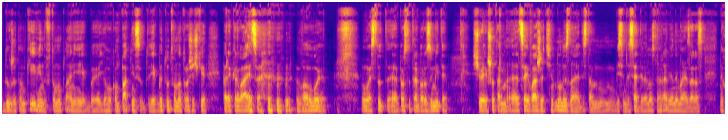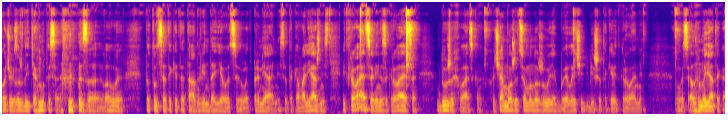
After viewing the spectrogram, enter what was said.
дуже тонкий. Він в тому плані, якби його компактність, якби тут воно трошечки перекривається вагою. Ось тут е, просто треба розуміти, що якщо там е, цей важить, ну не знаю, десь там 80-90 грам, я не маю зараз, не хочу як завжди тягнутися за вагою, то тут все-таки титан він дає оцю от преміальність, така вальяжність. Відкривається він і закривається дуже хвацько. Хоча може цьому ножу якби личить більше таке відкривання. Ось, але моя така,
